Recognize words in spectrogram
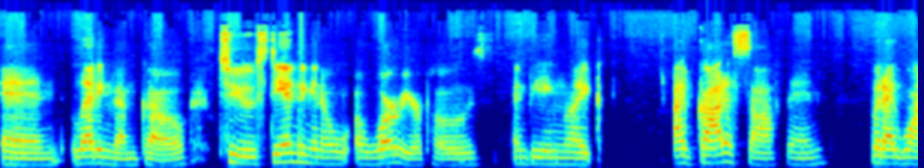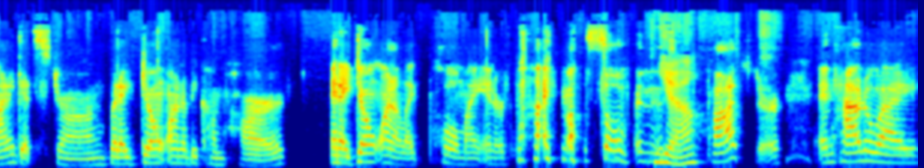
and letting them go to standing in a, a warrior pose and being like i've got to soften but I want to get strong, but I don't want to become hard. And I don't want to like pull my inner thigh muscle in this yeah. posture. And how do I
